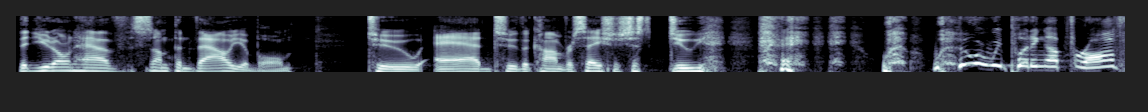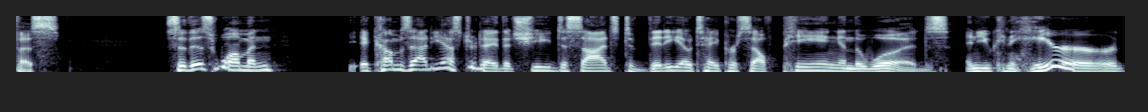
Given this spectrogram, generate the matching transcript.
that you don't have something valuable to add to the conversation. It's just do. you- who are we putting up for office? So this woman, it comes out yesterday that she decides to videotape herself peeing in the woods, and you can hear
